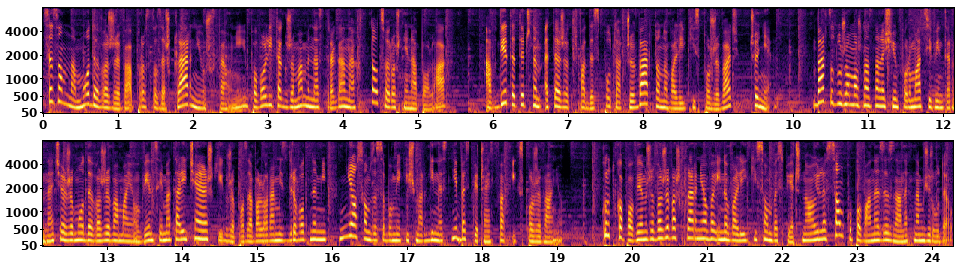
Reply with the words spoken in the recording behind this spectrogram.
Sezon na młode warzywa prosto ze szklarni już w pełni, powoli także mamy na straganach to, co rośnie na polach, a w dietetycznym eterze trwa dysputa, czy warto nowalijki spożywać, czy nie. Bardzo dużo można znaleźć informacji w internecie, że młode warzywa mają więcej metali ciężkich, że poza walorami zdrowotnymi niosą ze sobą jakiś margines niebezpieczeństwa w ich spożywaniu. Krótko powiem, że warzywa szklarniowe i nowalijki są bezpieczne, o ile są kupowane ze znanych nam źródeł.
